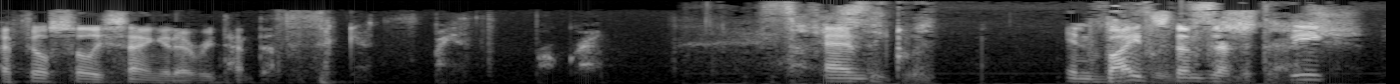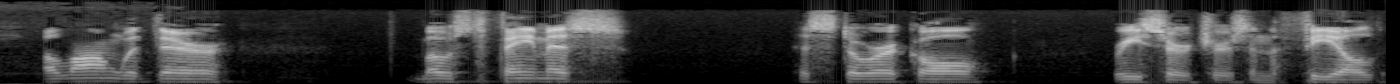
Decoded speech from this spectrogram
I feel silly saying it every time. The secret space program. And invites them to speak along with their most famous historical researchers in the field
